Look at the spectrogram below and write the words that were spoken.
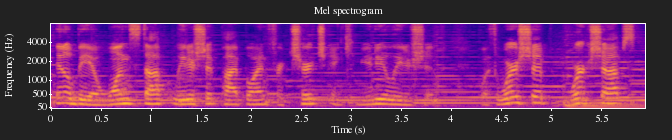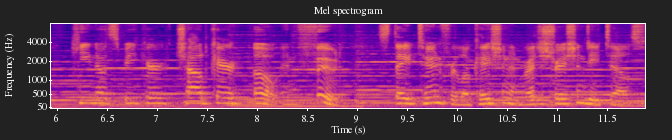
It'll be a one stop leadership pipeline for church and community leadership with worship, workshops, keynote speaker, childcare, oh, and food. Stay tuned for location and registration details.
